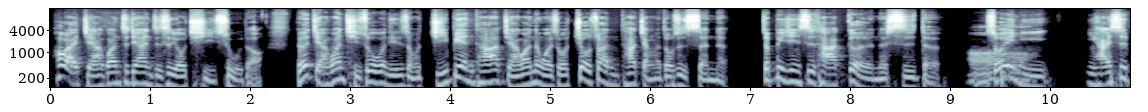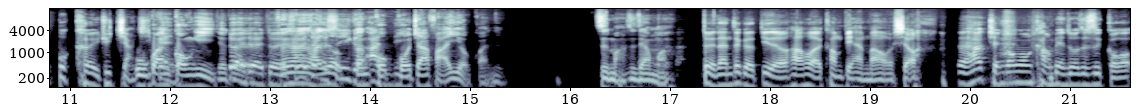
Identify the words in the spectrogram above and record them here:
后来检察官这件案子是有起诉的哦。可是检察官起诉的问题是什么？即便他检察官认为说，就算他讲的都是真的，这毕竟是他个人的私德，哦所以你你还是不可以去讲，无关公益就对对对对所以它还所以这个是一个跟国国家法益有关，是吗？是这样吗？对，但这个记得他后来抗辩还蛮好笑。对他前公公抗辩说这是国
